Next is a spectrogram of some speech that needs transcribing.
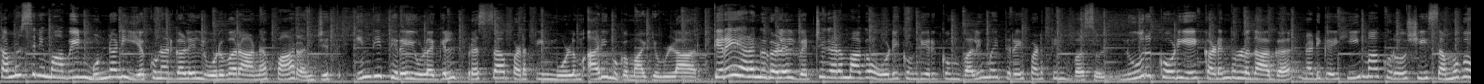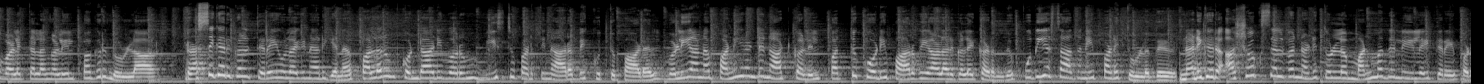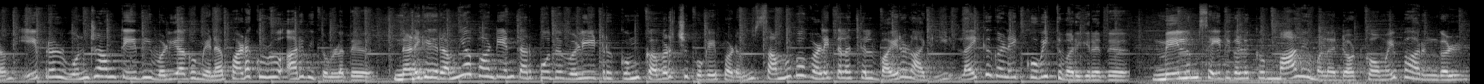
தமிழ் சினிமாவின் முன்னணி இயக்குநர்களில் ஒருவரான ப. ரஞ்சித் இந்தி திரையுலகில் பிரஸ்ஸா படத்தின் மூலம் அறிமுகமாகியுள்ளார். திரையரங்குகளில் வெற்றிகரமாக ஓடிக்கொண்டிருக்கும் வலிமை திரைப்படத்தின் வசூல் நூறு கோடியை கடந்துள்ளதாக நடிகை ஹீமா குரோஷி சமூக வலைத்தளங்களில் பகிர்ந்துள்ளார். ரசிகர்கள் திரையுலகினர் என பலரும் கொண்டாடி வரும் பீஸ்ட் படத்தின் அரபிக் குத்து பாடல் வெளியான பனிரெண்டு நாட்களில் பத்து கோடி பார்வையாளர்களை கடந்து புதிய சாதனை படைத்துள்ளது. நடிகர் அசோக் செல்வன் நடித்துள்ள மன்மத லீலை திரைப்படம் ஏப்ரல் ஒன்றாம் தேதி வெளியாகும் என படக்குழு அறிவித்துள்ளது. நடிகை ரம்யா பாண்டியன் தற்போது வெளியிட்டிருக்கும் கவர்ச்சி புகைப்படம் சமூக வலைதளத்தில் வைரலாகி லைக்குகளை குவித்து வருகிறது. மேலும் செய்திகளுக்கு மாலைமலர் டாட் காமை பாருங்கள்.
